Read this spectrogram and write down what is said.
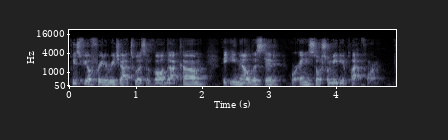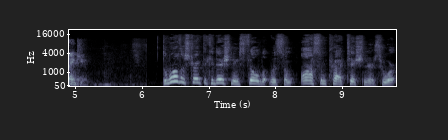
please feel free to reach out to us at Vault.com, the email listed, or any social media platform. Thank you. The world of strength and conditioning is filled with some awesome practitioners who are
